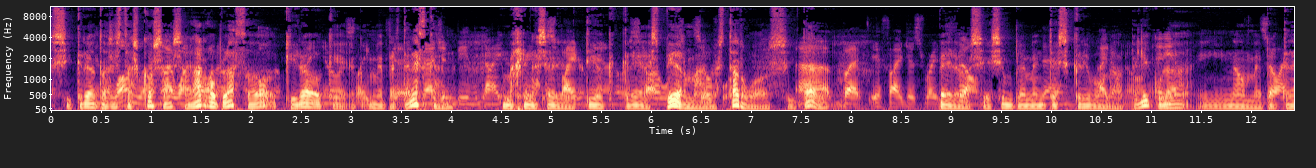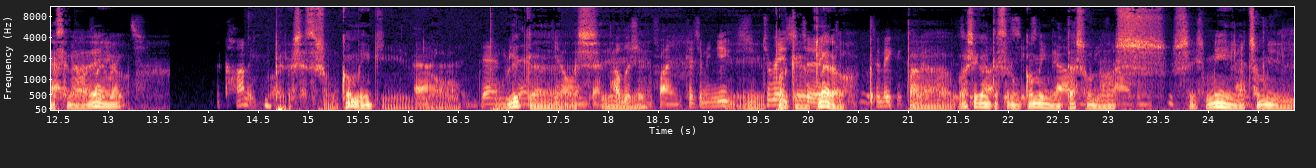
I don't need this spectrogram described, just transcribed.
si creo todas estas cosas, a largo plazo, quiero que me pertenezcan. Imagina ser el tío que crea Spider-Man o Star Wars y tal. Pero si simplemente escribo una película y no me pertenece nada de ello, pero si haces un cómic y uh, lo publicas, y, porque claro, para básicamente hacer un cómic necesitas unos 6.000, 8.000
